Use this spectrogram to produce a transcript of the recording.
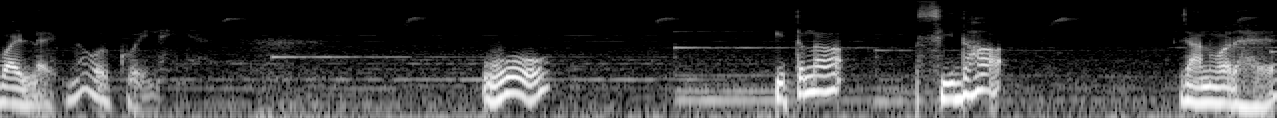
वाइल्ड लाइफ में और कोई नहीं है। वो इतना सीधा जानवर है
